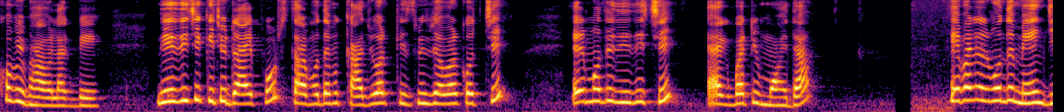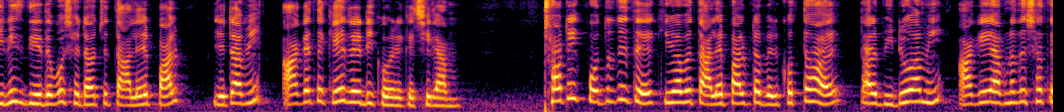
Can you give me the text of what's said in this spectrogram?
খুবই ভালো লাগবে। দিয়ে দিচ্ছি কিছু ড্রাই ফ্রুটস তার মধ্যে আমি কাজু আর কিশমিশ ব্যবহার করছি। এর মধ্যে দিয়ে দিচ্ছি এক বাটি ময়দা। এবার এর মধ্যে মেইন জিনিস দিয়ে দেবো, সেটা হচ্ছে তালের পাল্প যেটা আমি আগে থেকে রেডি করে রেখেছিলাম। সঠিক পদ্ধতিতে কীভাবে তালে পাল্পটা বের করতে হয়, তার ভিডিও আমি আগেই আপনাদের সাথে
